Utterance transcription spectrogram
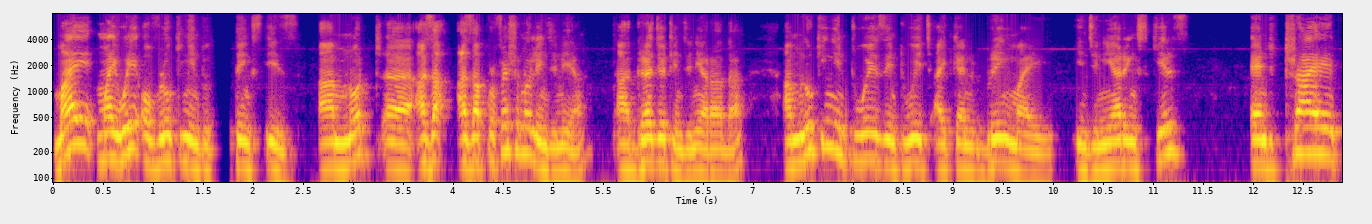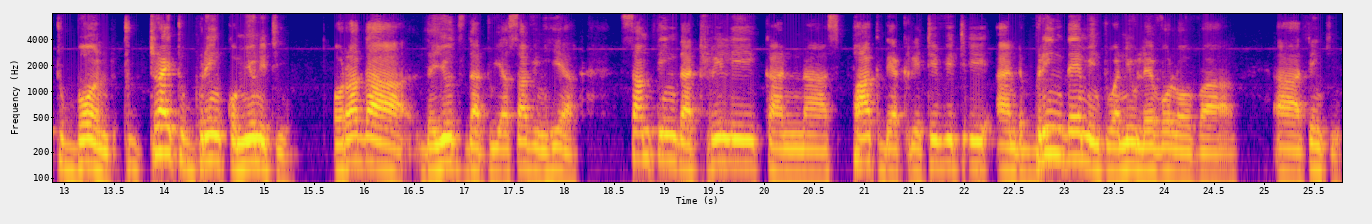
my, my way of looking into things is I'm not, uh, as, a, as a professional engineer, a graduate engineer rather, I'm looking into ways into which I can bring my engineering skills and try to bond, to try to bring community, or rather the youth that we are serving here, something that really can uh, spark their creativity and bring them into a new level of uh, uh, thinking.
